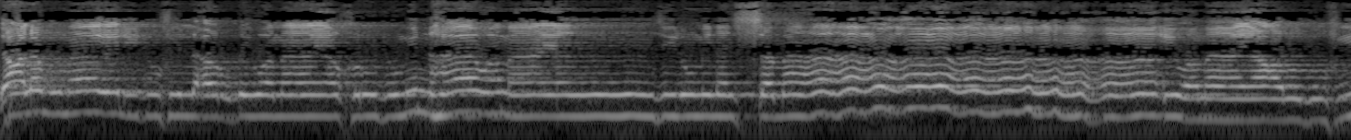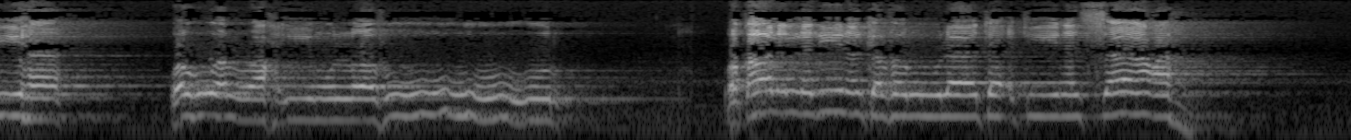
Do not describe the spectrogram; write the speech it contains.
يعلم ما يلج في الأرض وما يخرج منها وما ينزل من السماء وما يعرج فيها وهو الرحيم الغفور. وقال الذين كفروا لا تأتين الساعة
